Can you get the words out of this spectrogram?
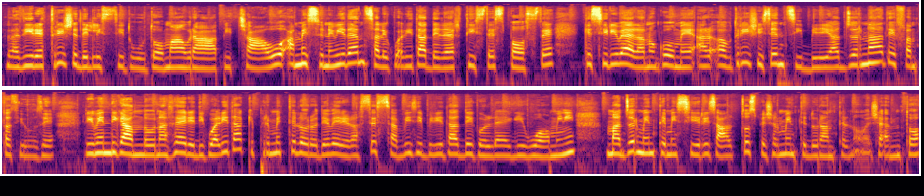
La direttrice dell'istituto, Maura Picciau, ha messo in evidenza le qualità delle artiste esposte che si rivelano come autrici sensibili, aggiornate e fantasiose, rivendicando una serie di qualità che permette loro di avere la stessa visibilità dei colleghi uomini, maggiormente messi in risalto, specialmente durante il Novecento.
